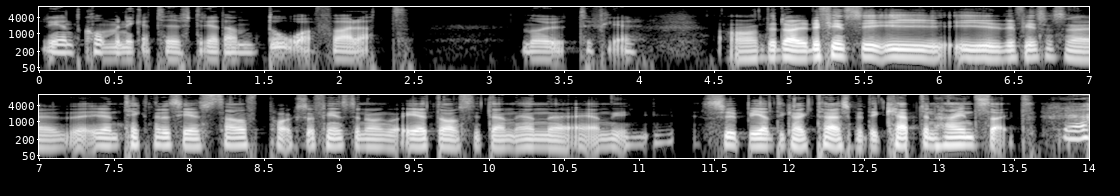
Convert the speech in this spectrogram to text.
rent kommunikativt redan då för att nå ut till fler? Ja, det där, det finns i, i, i det finns en sån här, i den tecknade serien South Park så finns det någon gång i ett avsnitt en, en, en superhjältekaraktär som heter Captain Hindsight. Ja.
